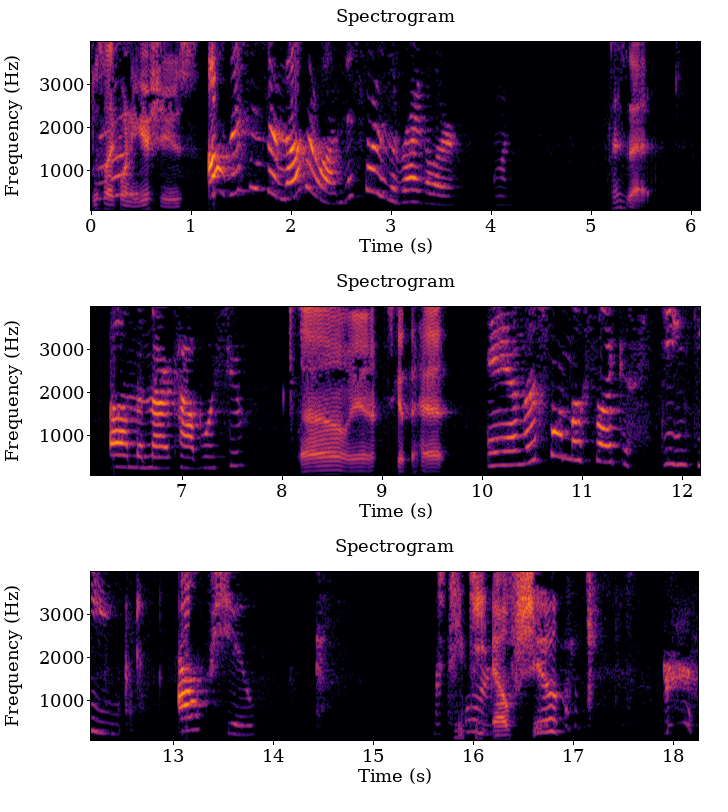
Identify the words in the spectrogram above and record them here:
Looks like one of your shoes. Oh, this is another one. This one is the regular one. What is that? Um, another cowboy shoe. Oh yeah, he's got the hat. And this one looks like a stinky elf shoe. Stinky horns. elf shoe.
